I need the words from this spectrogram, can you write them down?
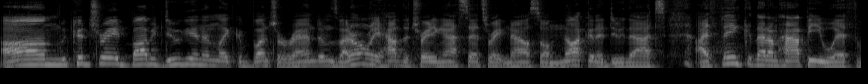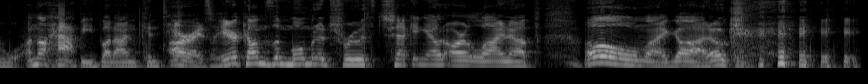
Um, we could trade Bobby Dugan and like a bunch of randoms, but I don't really have the trading assets right now, so I'm not gonna do that. I think that I'm happy with. I'm not happy, but I'm content. All right, so here comes the moment of truth. Checking out our lineup. Oh my god. Okay.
